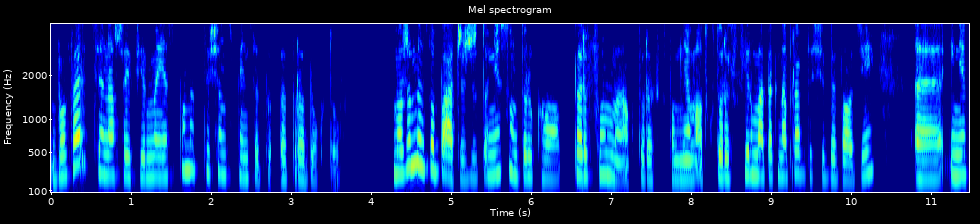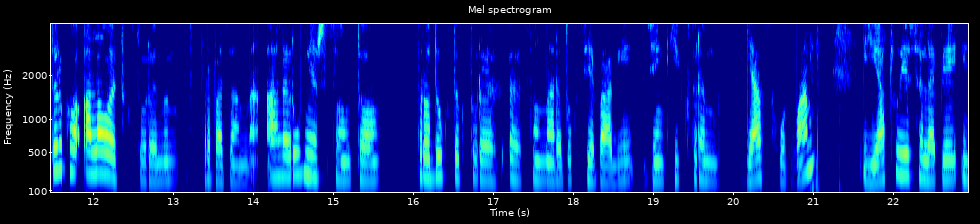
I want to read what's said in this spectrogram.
W ofercie naszej firmy jest ponad 1500 e, produktów. Możemy zobaczyć, że to nie są tylko perfumy, o których wspomniałam, od których firma tak naprawdę się wywodzi, i nie tylko aloes, który my wprowadzamy, ale również są to produkty, które są na redukcję wagi, dzięki którym ja schudłam i ja czuję się lepiej i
